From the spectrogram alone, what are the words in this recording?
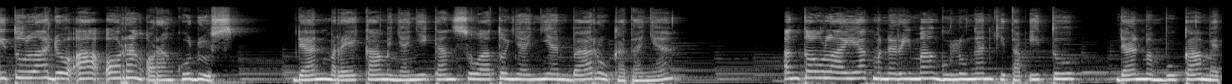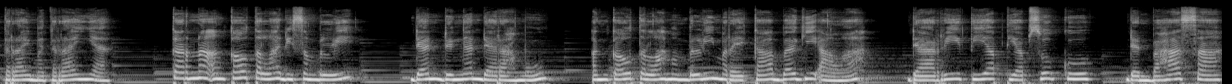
Itulah doa orang-orang kudus dan mereka menyanyikan suatu nyanyian baru katanya, Engkau layak menerima gulungan kitab itu dan membuka meterai-meterainya, karena engkau telah disembeli dan dengan darahmu engkau telah membeli mereka bagi Allah dari tiap-tiap suku dan bahasa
